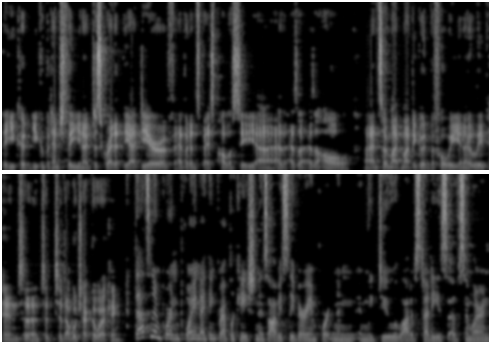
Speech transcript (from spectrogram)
That you could you could potentially you know discredit the idea of evidence based policy uh, as, as a as a whole, and so it might might be good before we you know leap in to, to, to double check the working. That's an important point, and I think replication is obviously very important, and, and we do a lot of studies of similar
